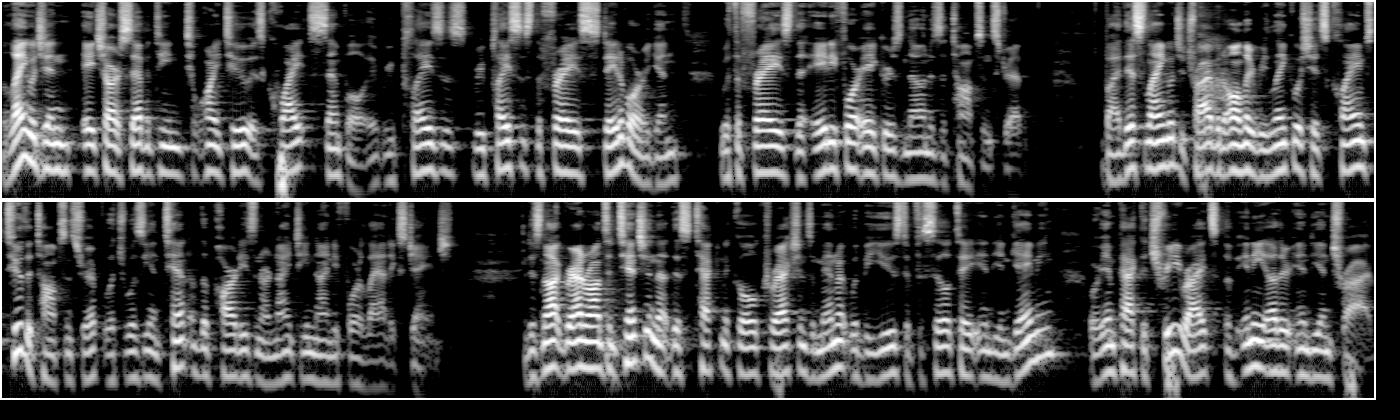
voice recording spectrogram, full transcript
The language in H.R. 1722 is quite simple. It replaces, replaces the phrase state of Oregon with the phrase the 84 acres known as the Thompson Strip. By this language, the tribe would only relinquish its claims to the Thompson Strip, which was the intent of the parties in our 1994 land exchange. It is not Grand Ronde's intention that this technical corrections amendment would be used to facilitate Indian gaming or impact the treaty rights of any other Indian tribe.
